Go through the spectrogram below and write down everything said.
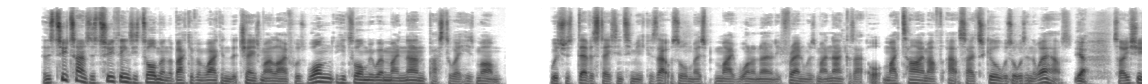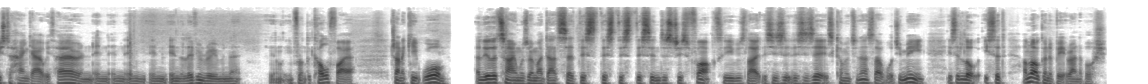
And there's two times, there's two things he told me on the back of a wagon that changed my life. Was one he told me when my nan passed away, his mum, which was devastating to me because that was almost my one and only friend was my nan because my time outside school was always in the warehouse. Yeah. So I used to hang out with her and in, in, in, in, in the living room and uh, in front of the coal fire, trying to keep warm. And the other time was when my dad said, "This, this, this, this industry's fucked." He was like, "This is it. This is it. It's coming to an end." It's like, "What do you mean?" He said, "Look," he said, "I'm not going to beat around the bush."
